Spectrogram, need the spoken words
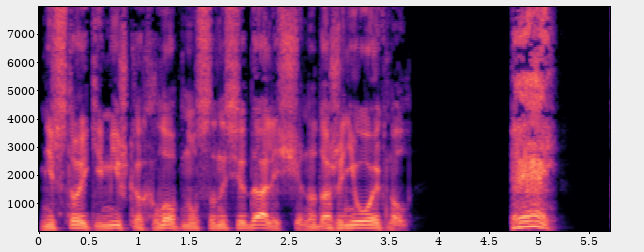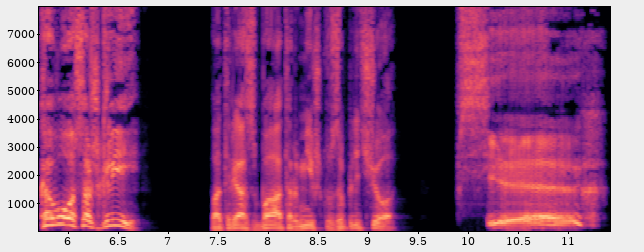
Нестойкий Мишка хлопнулся на седалище, но даже не ойкнул. «Эй, кого сожгли?» — потряс Батр Мишку за плечо. «Всех!»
